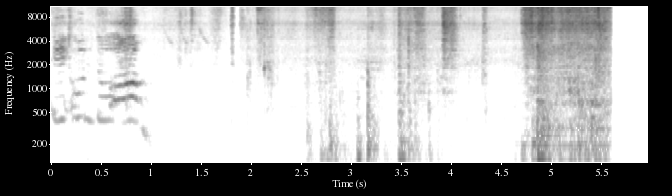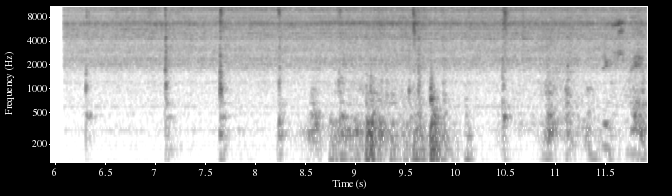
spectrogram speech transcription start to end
Ich und du um. Und nicht schwer.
